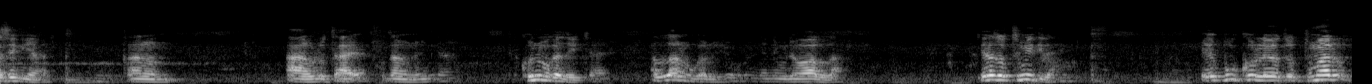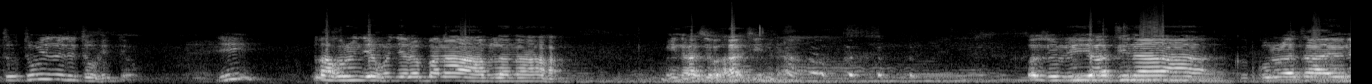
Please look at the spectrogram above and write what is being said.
আছে কি আর। কারণ আর হলো তাই উদাহরণ নেই না কোন মুখে দুই চায়। আল্লাহর মুখে রুজু বলে আল্লাহ। এটা তো তুমি দিলা। এ বুক করলে তো তোমার তুমি যদি তৌফিক দেও। জি? লাহরুন যে হঞ্জে রব্বানা আবলানা মিনা জোহাজিনা ও জুরিয়াতিনা قرة أعين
